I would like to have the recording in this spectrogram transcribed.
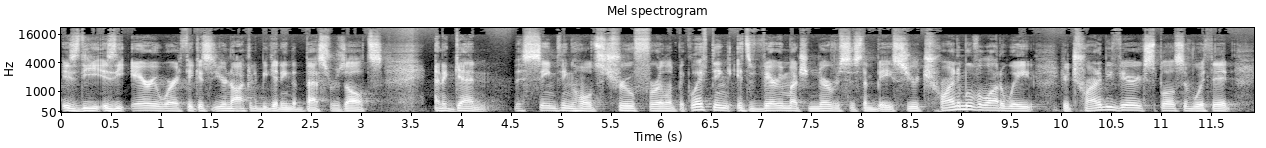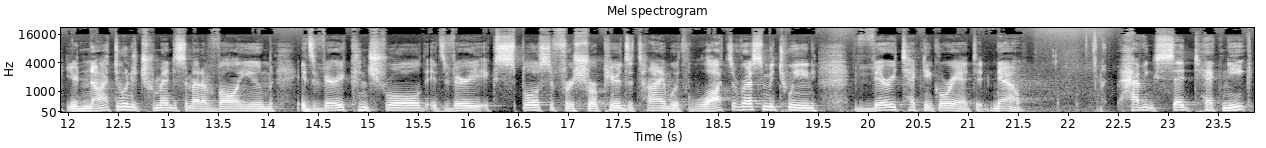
is the is the area where I think is you're not going to be getting the best results. And again, the same thing holds true for Olympic lifting. It's very much nervous system based. So you're trying to move a lot of weight. You're trying to be very explosive with it. You're not doing a tremendous amount of volume. It's very controlled. It's very explosive for short periods of time with lots of rest in between. Very technique oriented. Now having said technique,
